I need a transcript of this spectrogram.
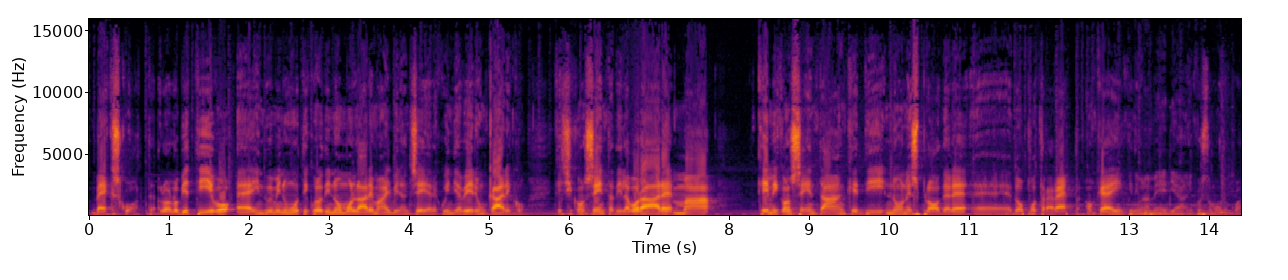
back squat. Allora l'obiettivo è in due minuti quello di non mollare mai il bilanciere, quindi avere un carico che ci consenta di lavorare, ma che mi consenta anche di non esplodere eh, dopo tre rep, ok? Quindi una media in questo modo qua.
